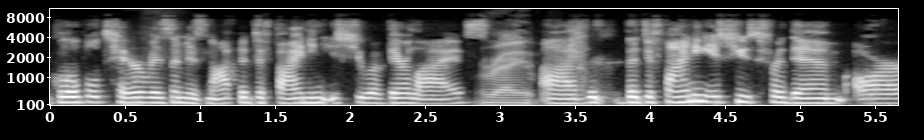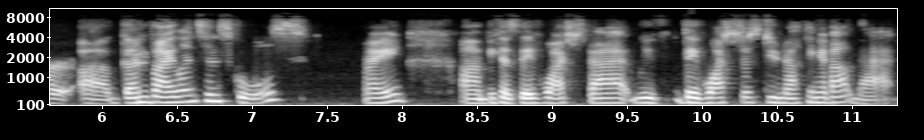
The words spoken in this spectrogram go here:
global terrorism is not the defining issue of their lives. Right. Uh, the, the, defining issues for them are uh, gun violence in schools, right? Um, because they've watched that. We've they've watched us do nothing about that.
